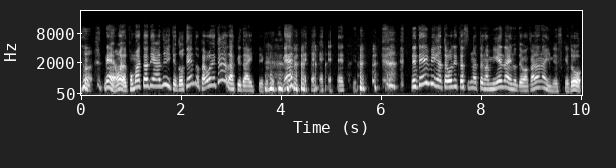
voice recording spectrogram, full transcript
まあねえほら小股で歩いてドテンと倒れたら落第っていうことでね。でデイビーが倒れた姿が見えないのでわからないんですけど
